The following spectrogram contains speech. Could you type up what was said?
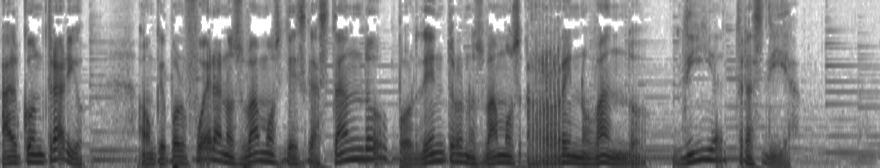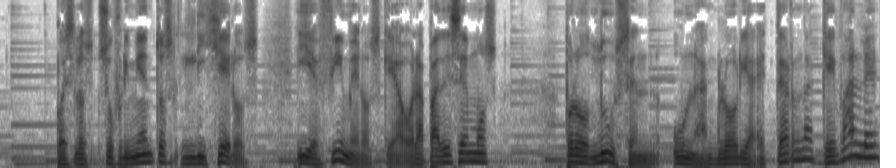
al contrario, aunque por fuera nos vamos desgastando, por dentro nos vamos renovando día tras día pues los sufrimientos ligeros y efímeros que ahora padecemos producen una gloria eterna que vale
